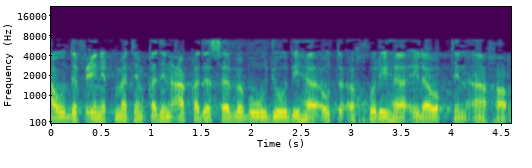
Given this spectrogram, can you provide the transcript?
أو دفع نقمة قد انعقد سبب وجودها أو تأخرها إلى وقت آخر.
